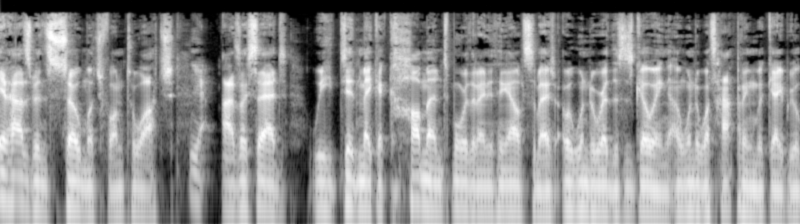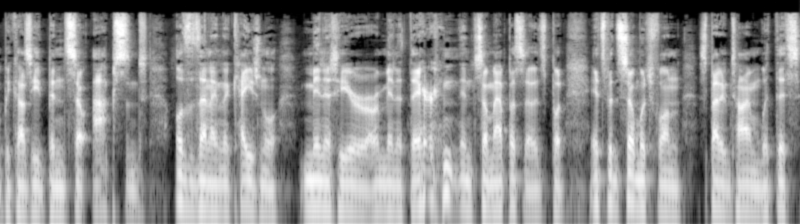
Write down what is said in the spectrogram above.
it has been so much fun to watch. Yeah. As I said, we did make a comment more than anything else about, oh, I wonder where this is going. I wonder what's happening with Gabriel because he'd been so absent other than an occasional minute here or a minute there in, in some episodes. But it's been so much fun spending time with this,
